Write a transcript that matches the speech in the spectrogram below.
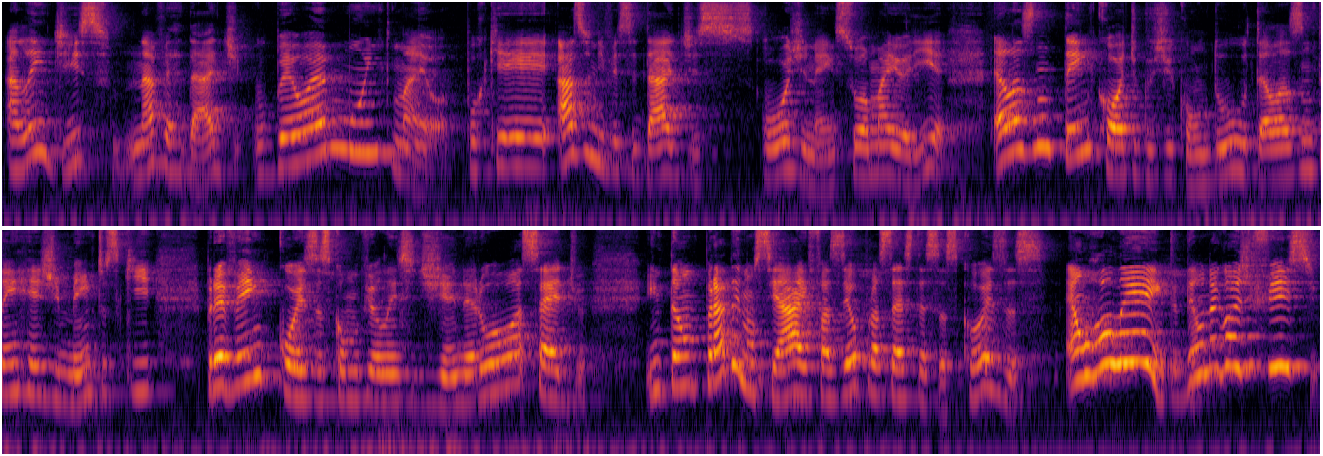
Além disso, na verdade, o BO é muito maior, porque as universidades hoje, né, em sua maioria, elas não têm códigos de conduta, elas não têm regimentos que prevêem coisas como violência de gênero ou assédio. Então, para denunciar e fazer o processo dessas coisas, é um rolê, entendeu? É um negócio difícil.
